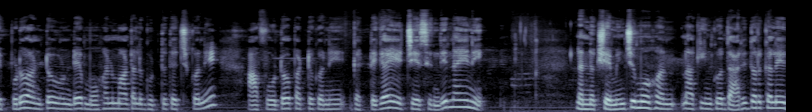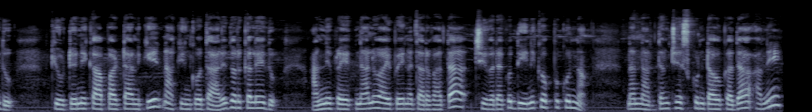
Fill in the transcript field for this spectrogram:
ఎప్పుడూ అంటూ ఉండే మోహన్ మాటలు గుర్తు తెచ్చుకొని ఆ ఫోటో పట్టుకొని గట్టిగా ఏడ్చేసింది నయని. నన్ను క్షమించు మోహన్ నాకు ఇంకో దారి దొరకలేదు. క్యూటీని కాపాడటానికి నాకు ఇంకో దారి దొరకలేదు. అన్ని ప్రయత్నాలు అయిపోయిన తర్వాత చివరకు దీనికి ఒప్పుకున్నా. నన్ను అర్థం చేసుకుంటావు కదా అని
